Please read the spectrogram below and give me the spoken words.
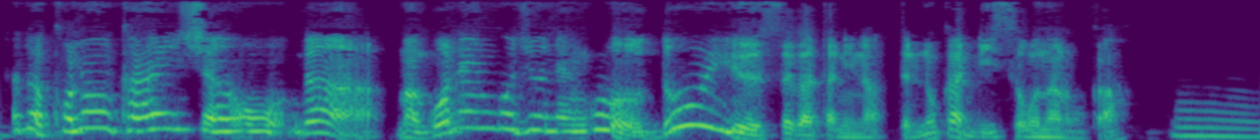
ん。ただこの会社をが、まあ5年後、10年後、どういう姿になってるのか理想なのか、うん。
